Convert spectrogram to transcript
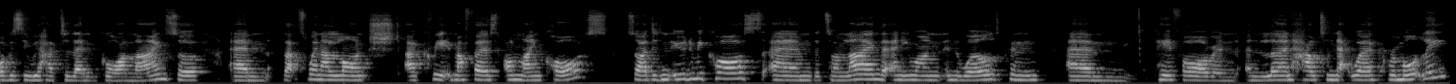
obviously we had to then go online. So um, that's when I launched. I created my first online course. So I did an Udemy course um, that's online that anyone in the world can um, pay for and, and learn how to network remotely.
